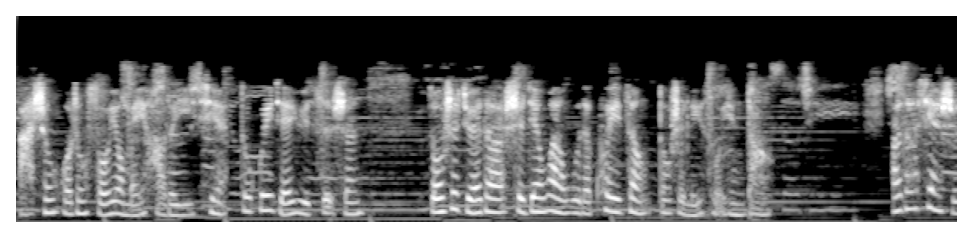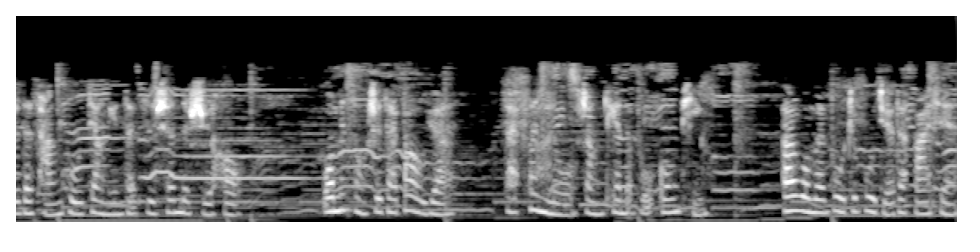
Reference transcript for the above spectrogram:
把生活中所有美好的一切都归结于自身，总是觉得世间万物的馈赠都是理所应当。而当现实的残酷降临在自身的时候，我们总是在抱怨，在愤怒上天的不公平，而我们不知不觉地发现，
